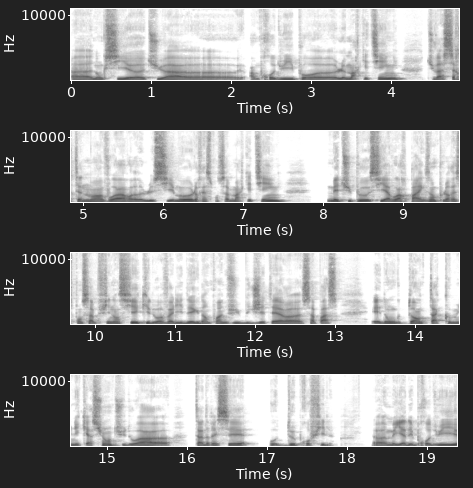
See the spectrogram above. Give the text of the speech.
Donc, si tu as un produit pour le marketing, tu vas certainement avoir le CMO, le responsable marketing, mais tu peux aussi avoir, par exemple, le responsable financier qui doit valider que d'un point de vue budgétaire, euh, ça passe. Et donc, dans ta communication, tu dois euh, t'adresser aux deux profils. Euh, mais il y a des produits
